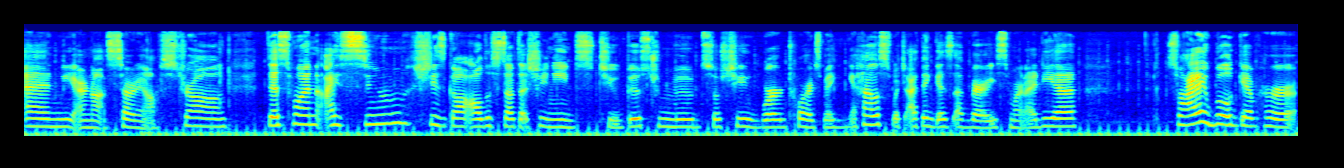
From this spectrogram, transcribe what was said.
and we are not starting off strong. This one, I assume she's got all the stuff that she needs to boost her mood so she worked towards making a house, which I think is a very smart idea. So I will give her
